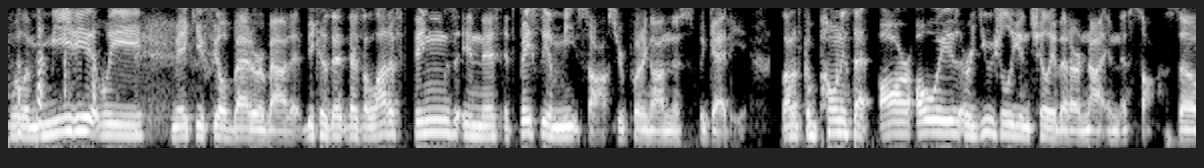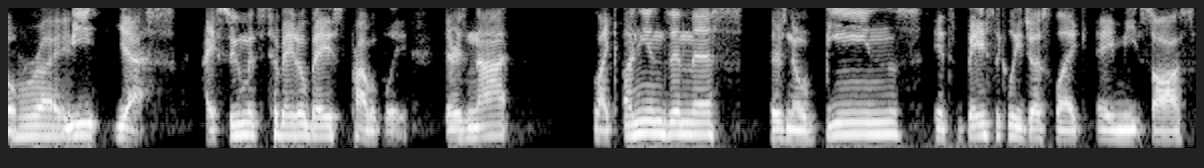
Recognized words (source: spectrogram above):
will immediately make you feel better about it because it, there's a lot of things in this. It's basically a meat sauce you're putting on this spaghetti. A lot of components that are always or usually in chili that are not in this sauce. So Right. meat, yes. I assume it's tomato based, probably. There's not like onions in this. There's no beans. It's basically just like a meat sauce.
